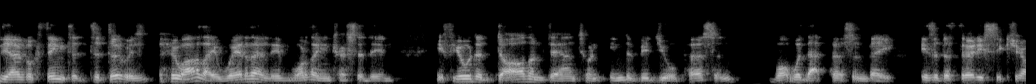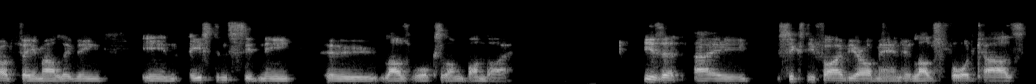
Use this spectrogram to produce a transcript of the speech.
the overlooked thing to, to do is who are they? Where do they live? What are they interested in? If you were to dial them down to an individual person what would that person be? Is it a 36 year old female living in eastern sydney who loves walks along bondi? Is it a 65 year old man who loves ford cars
